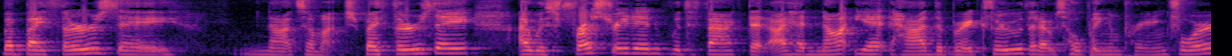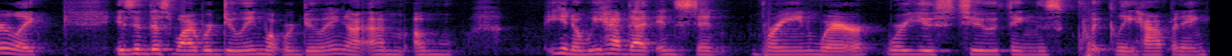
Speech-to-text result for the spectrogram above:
But by Thursday, not so much. By Thursday, I was frustrated with the fact that I had not yet had the breakthrough that I was hoping and praying for. Like, isn't this why we're doing what we're doing? I, I'm, I'm, you know, we have that instant brain where we're used to things quickly happening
